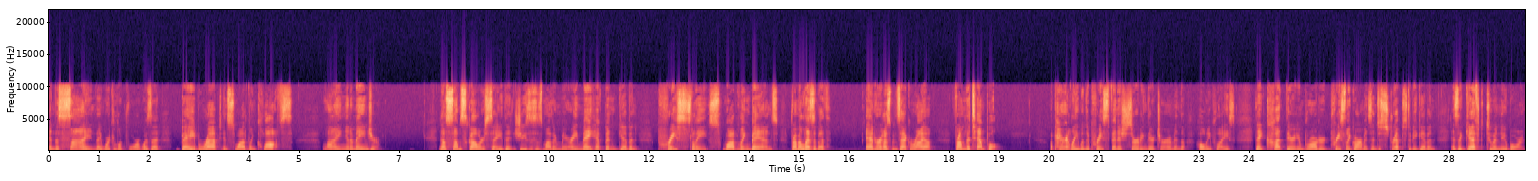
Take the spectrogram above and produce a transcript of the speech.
And the sign they were to look for was a babe wrapped in swaddling cloths, lying in a manger. Now, some scholars say that Jesus' mother Mary may have been given priestly swaddling bands from Elizabeth and her husband Zechariah from the temple. Apparently, when the priests finished serving their term in the holy place, they cut their embroidered priestly garments into strips to be given as a gift to a newborn.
